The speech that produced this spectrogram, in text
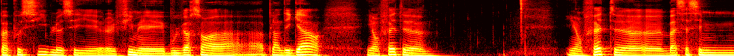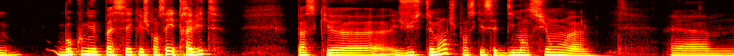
pas possibles. C'est le film est bouleversant à, plein d'égards. Et en fait, et en fait, bah, ça s'est beaucoup mieux passé que je pensais et très vite parce que euh, justement, je pense qu'il y a cette dimension euh, euh,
